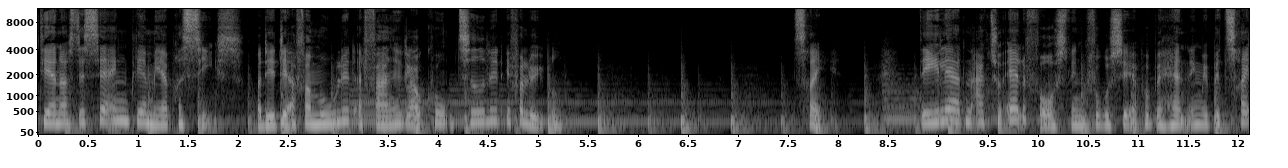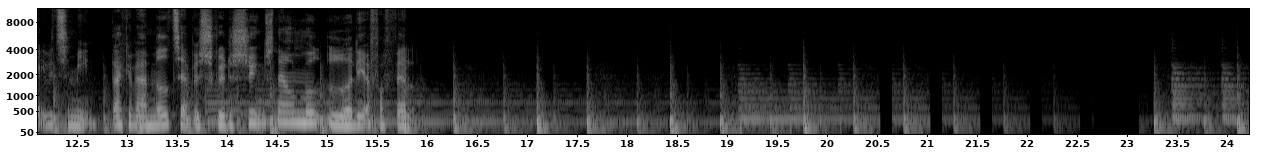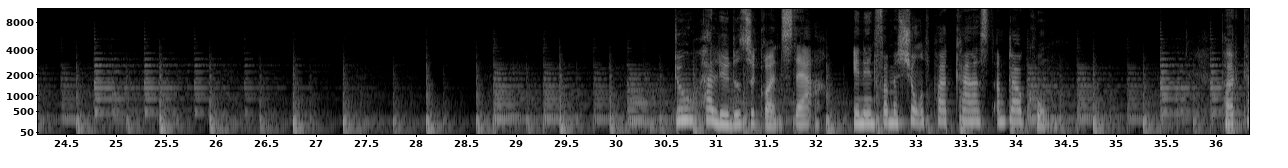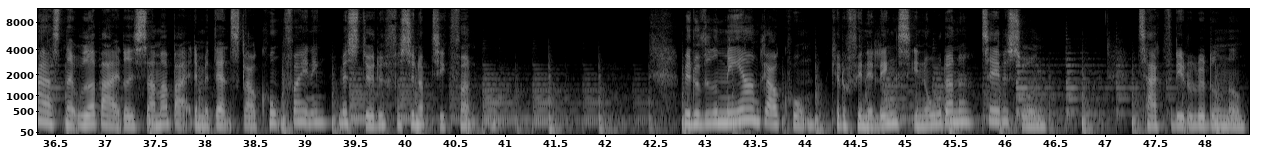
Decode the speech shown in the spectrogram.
Diagnostiseringen bliver mere præcis, og det er derfor muligt at fange glaukom tidligt i forløbet. 3. Dele af den aktuelle forskning fokuserer på behandling med B3-vitamin, der kan være med til at beskytte synsnerven mod yderligere forfald. Du har lyttet til Grøn Stær, en informationspodcast om glaukom. Podcasten er udarbejdet i samarbejde med Dansk Glaukomforening med støtte fra Synoptikfonden. Vil du vide mere om glaukom, kan du finde links i noterne til episoden. Tak fordi du lyttede med.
